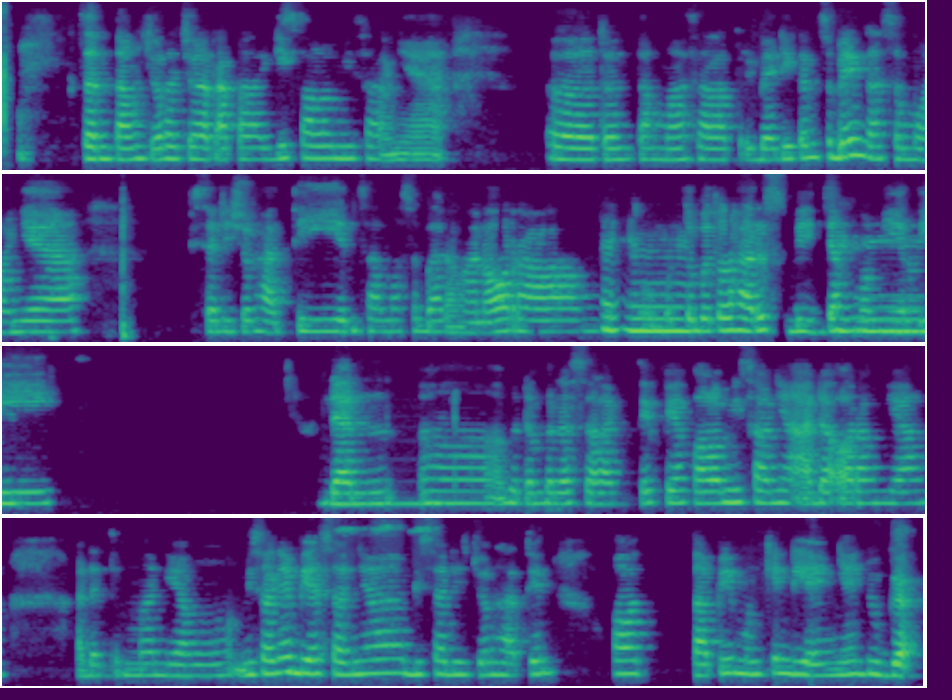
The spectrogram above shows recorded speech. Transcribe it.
tentang curhat-curhat apalagi kalau misalnya, eee, tentang masalah pribadi kan sebenarnya nggak semuanya bisa dicurhatin sama sembarangan orang gitu, Mhm. betul-betul harus bijak Mhm. memilih. Dan, eee, bener-bener selektif ya kalau misalnya ada orang yang ada teman yang misalnya biasanya bisa dicurhatin, oh tapi mungkin dianya juga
